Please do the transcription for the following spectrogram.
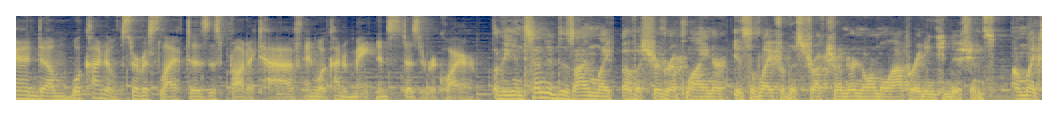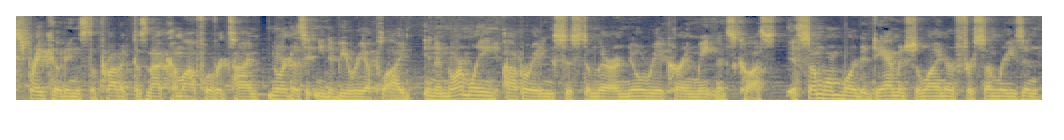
And um, what kind of service life does this product have, and what kind of maintenance does it require? The intended design life of a SureGrip liner is the life of the structure under normal operating conditions. Unlike spray coatings, the product does not come off over time, nor does it need to be reapplied. In a normally operating system, there are no recurring maintenance costs. If someone were to damage the liner for some reason,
